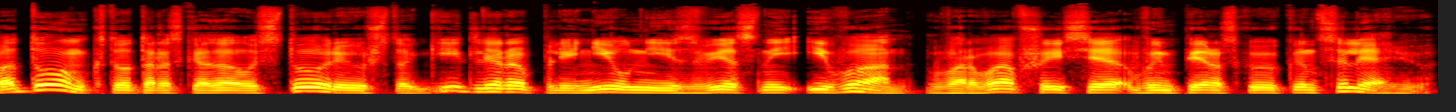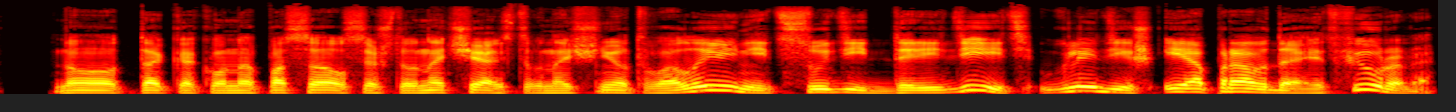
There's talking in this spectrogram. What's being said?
Потом кто-то рассказал историю, что Гитлера пленил неизвестный Иван, ворвавшийся в имперскую канцелярию. Но так как он опасался, что начальство начнет волынить, судить, доредить, глядишь, и оправдает фюрера,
